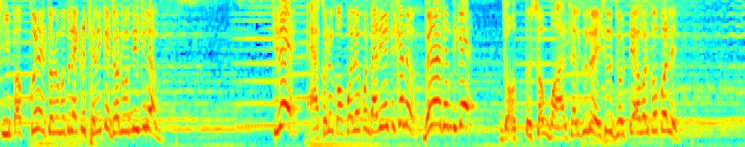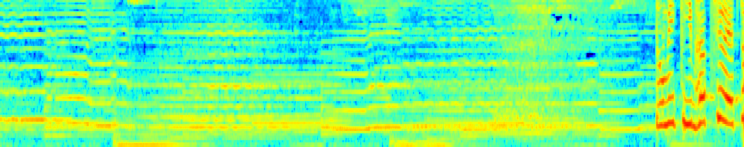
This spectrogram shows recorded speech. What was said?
কি পাপ করে তোর মতন একটা ছেলেকে জন্ম দিয়েছিলাম। কিরে, এখনও কপালের উপর দাঁড়িয়ে আছিস কেন? বেরো এখান থেকে। যত সব বালছালগুলো এসেও জোটে আমার কপালে। তুমি কি ভাবছ এত?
